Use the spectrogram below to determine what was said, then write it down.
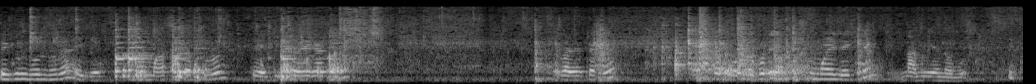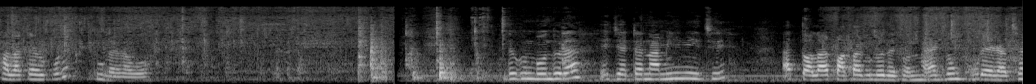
দেখুন বন্ধুরা, এই যে মাছটা পুরো রেডি হয়ে গেছে। এবার এটাকে করে একটু সময় রেখে নামিয়ে নেব। এই থালাটার উপরে তুলে নেব। দেখুন বন্ধুরা, এই যে এটা নামিয়ে নিয়েছি, আর তলার পাতাগুলো দেখুন, একদম পুড়ে গেছে।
